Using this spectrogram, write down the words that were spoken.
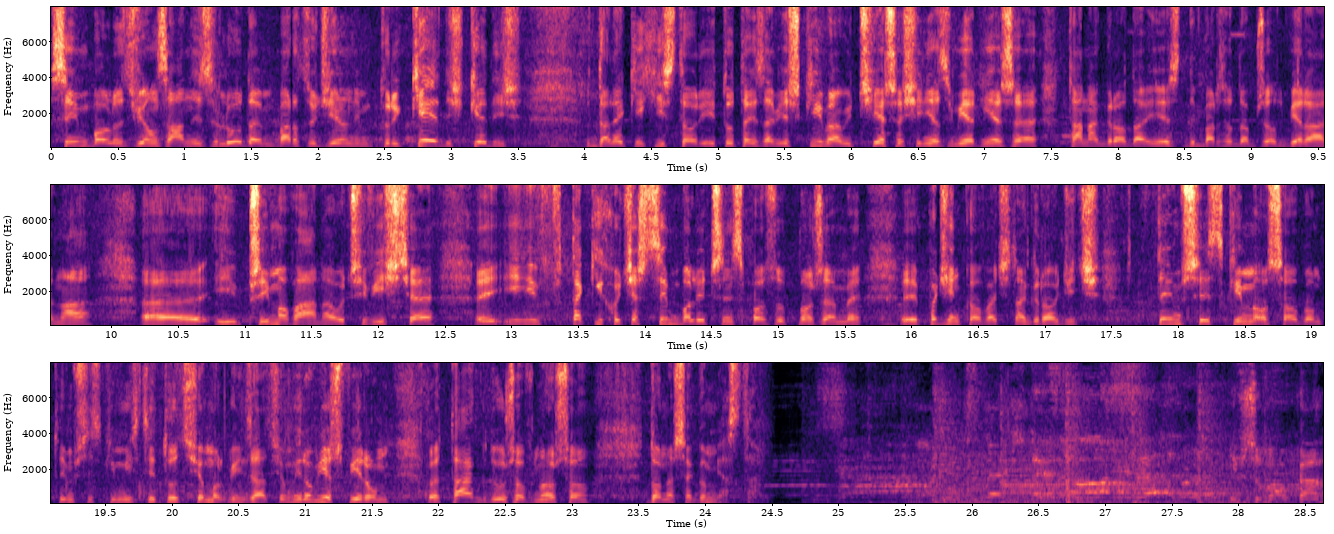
symbol związany z ludem bardzo dzielnym, który kiedyś, kiedyś w dalekiej historii tutaj zamieszkiwał. I cieszę się niezmiernie, że ta nagroda jest bardzo dobrze odbierana e, i przyjmowana oczywiście E, i w taki chociaż symboliczny sposób możemy e, podziękować, nagrodzić tym wszystkim osobom, tym wszystkim instytucjom, organizacjom i również firmom, które tak dużo wnoszą do naszego miasta. I w Suwałkach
